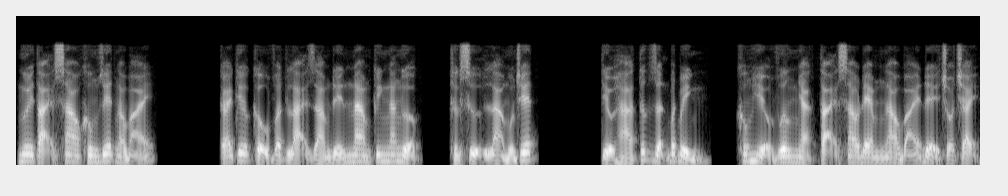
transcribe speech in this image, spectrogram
ngươi tại sao không giết ngao bái? Cái kia cẩu vật lại dám đến Nam Kinh ngang ngược, thực sự là muốn chết. Tiểu Hà tức giận bất bình, không hiểu vương nhạc tại sao đem ngao bái để cho chạy.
